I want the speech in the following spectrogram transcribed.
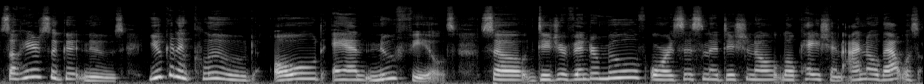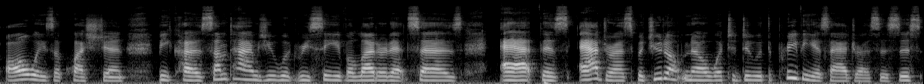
So here's the good news you can include old and new fields. So, did your vendor move or is this an additional location? I know that was always a question because sometimes you would receive a letter that says at this address, but you don't know what to do with the previous address. Is this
